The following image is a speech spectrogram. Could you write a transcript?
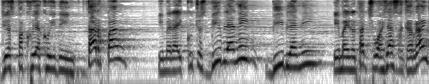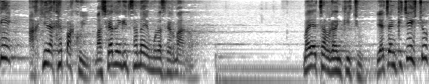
Dios pa kuyakuynin tarpan imaraykuchus Biblia nin Biblia nin imaynatachus wajlasqa karganki ajina qhepakuy mashkaninkichus samayin munas hermano maya chalgankichu yachankichikchu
